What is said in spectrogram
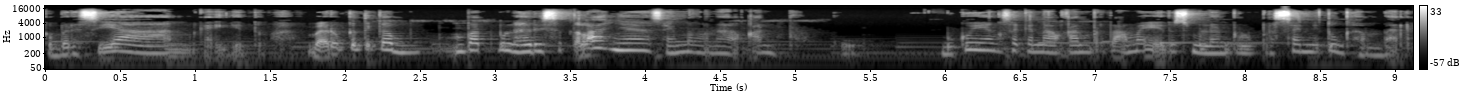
kebersihan kayak gitu. Baru ketika 40 hari setelahnya saya mengenalkan buku. Yang saya kenalkan pertama yaitu 90% itu gambar.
